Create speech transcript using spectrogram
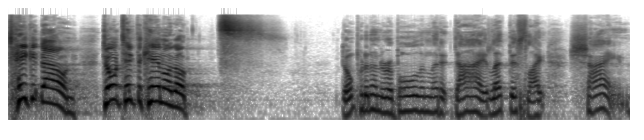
take it down, don't take the candle and go, Tss. don't put it under a bowl and let it die. Let this light shine.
